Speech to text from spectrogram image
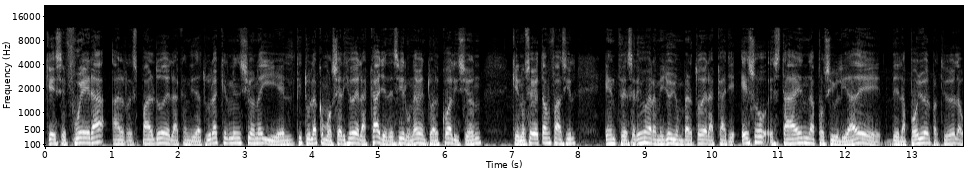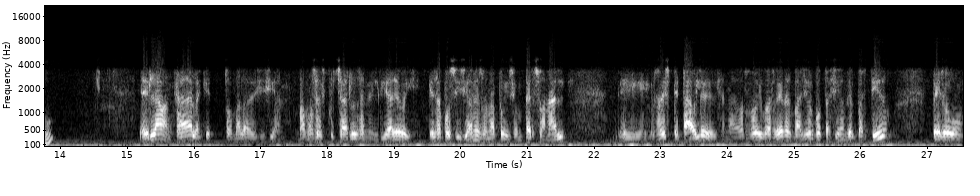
que se fuera al respaldo de la candidatura que él menciona y él titula como Sergio de la Calle, es decir, una eventual coalición que no se ve tan fácil entre Sergio Jaramillo y Humberto de la Calle. ¿Eso está en la posibilidad de, del apoyo del partido de la U? Es la bancada la que toma la decisión. Vamos a escucharlos en el día de hoy. Esa posición es una posición personal eh, respetable del senador Roy Barreras, mayor votación del partido, pero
